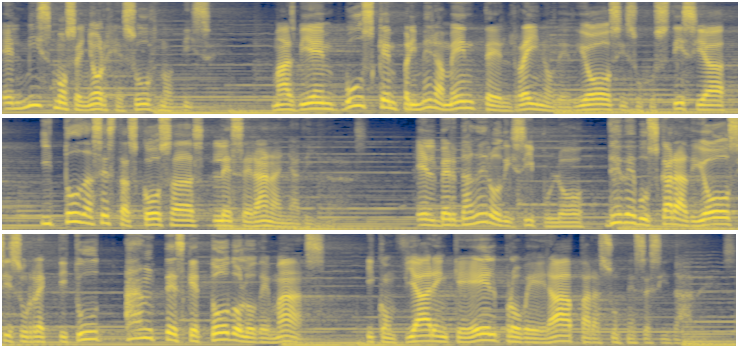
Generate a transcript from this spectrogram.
El mismo Señor Jesús nos dice, más bien busquen primeramente el reino de Dios y su justicia, y todas estas cosas les serán añadidas. El verdadero discípulo debe buscar a Dios y su rectitud antes que todo lo demás y confiar en que Él proveerá para sus necesidades.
